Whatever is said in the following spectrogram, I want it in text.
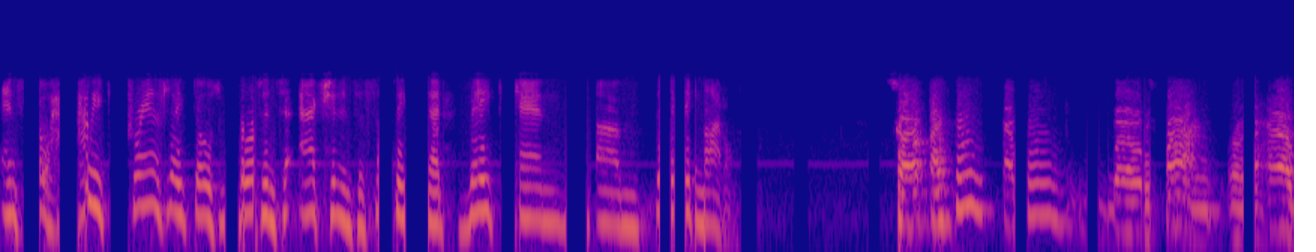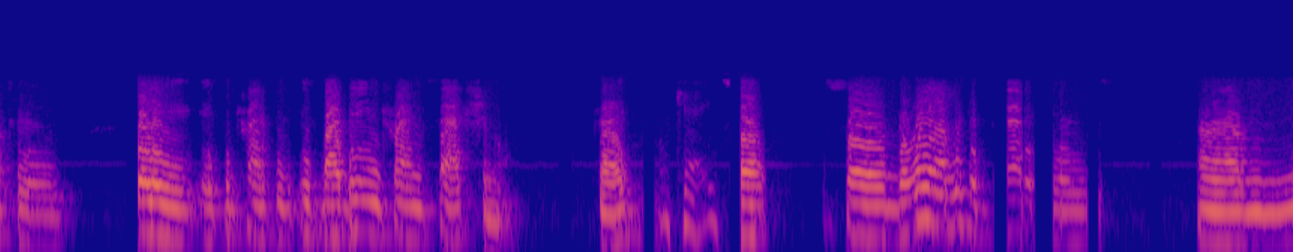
and so how do we translate those words into action into something that they can um, they can model? So I think I think the response or the how to really is by being transactional. Okay. Okay. So so the way I look at that is um,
